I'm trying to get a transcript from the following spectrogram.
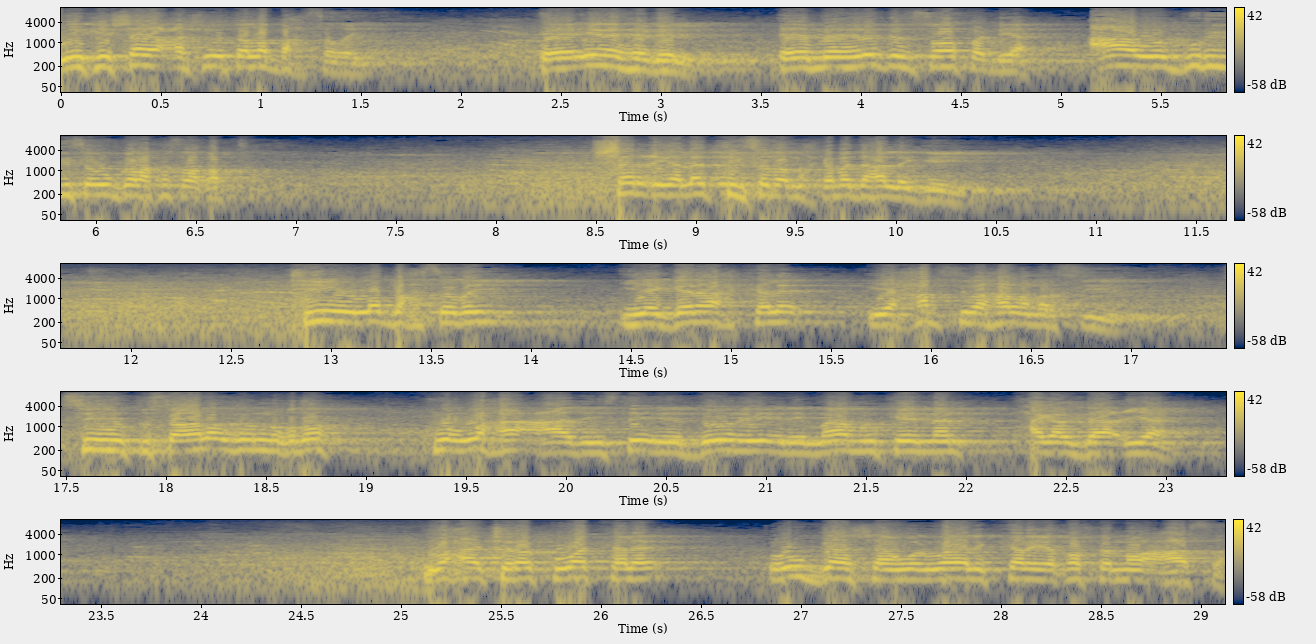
Ninkii shalay cashuurta la baxsaday ee ina hebel ee meheradiisa soo fadhiya caawa gurigiisa u galo ka soo qabta. Sharciga la tiigsadoo maxkamadda ha la geeyo tii uu la baxsaday iyo ganaax kale iyo xabsiba ha la marsiiyo. Si uu tusaale ugu noqdo kuwa waxaa caadaystay ee doonaya inay maamulkeennan xagaldaaciyaan waxaa jira kuwo kale oo u gaashaan walwaali karaya qofka noocaasa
